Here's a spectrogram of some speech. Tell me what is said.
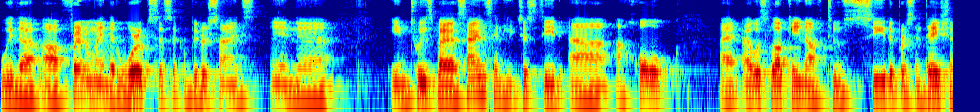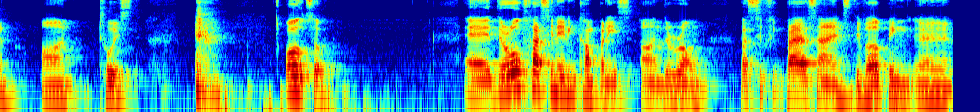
with a, a, friend of mine that works as a computer science in, uh, in Twist Bioscience. And he just did uh, a whole, I, I was lucky enough to see the presentation on Twist. also, uh, they're all fascinating companies on their own. Pacific Bioscience developing uh,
